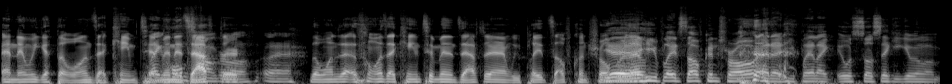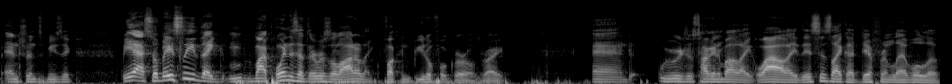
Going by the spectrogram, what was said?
And then we get the ones that came ten like minutes after. Uh, The ones that the ones that came ten minutes after, and we played self control for yeah, them. he played self control, and then he played like it was so sick. He gave him entrance music. But yeah, so basically, like my point is that there was a lot of like fucking beautiful girls, right? And we were just talking about like, wow, like this is like a different level of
